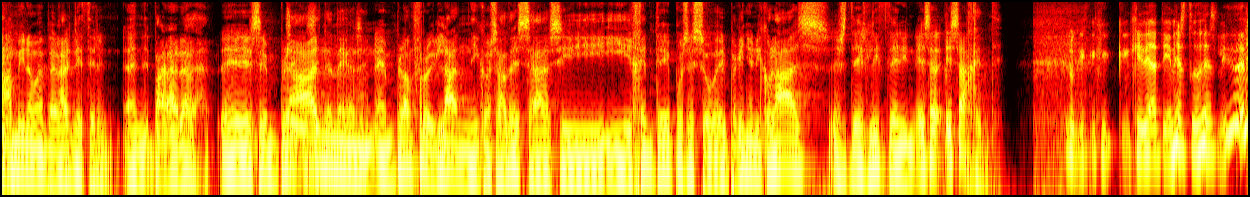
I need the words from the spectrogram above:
a a mí no me pega Slytherin, eh, para nada. Es en plan, sí te pega, sí. en plan Froilán y cosas de esas. Y, y gente, pues eso, el pequeño Nicolás es de Slytherin, esa, esa gente. Pero ¿qué, qué- qué- qué idea tienes tú de Slytherin?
